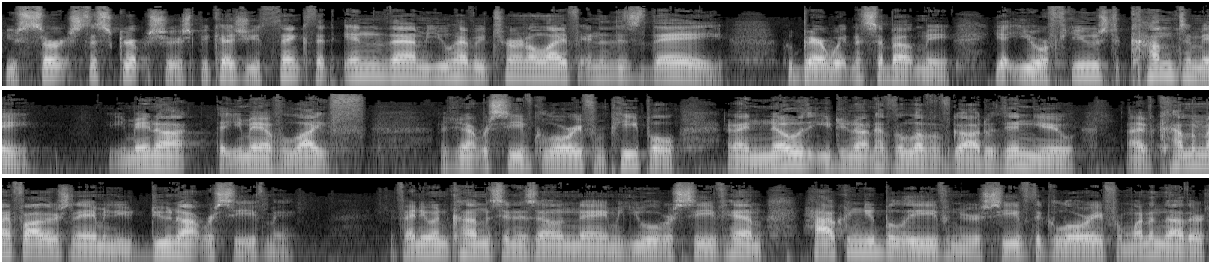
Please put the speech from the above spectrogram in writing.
You search the scriptures because you think that in them you have eternal life, and it is they who bear witness about me. Yet you refuse to come to me, that you may not that you may have life. I do not receive glory from people, and I know that you do not have the love of God within you. I have come in my Father's name, and you do not receive me. If anyone comes in his own name, you will receive him. How can you believe when you receive the glory from one another?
